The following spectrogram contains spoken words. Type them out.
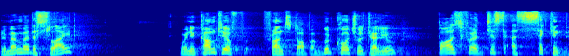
Remember the slide? When you come to your front stop, a good coach will tell you pause for just a second,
